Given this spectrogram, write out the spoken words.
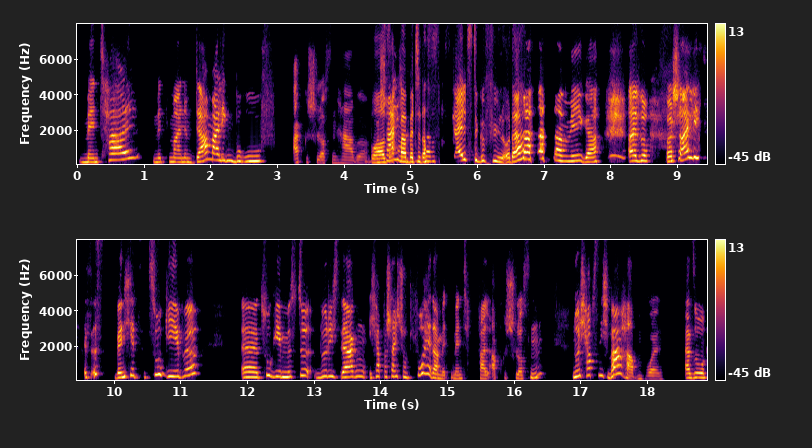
mental mit meinem damaligen Beruf abgeschlossen habe. Boah, sag mal bitte, das ist das geilste Gefühl, oder? Mega. Also wahrscheinlich, es ist, wenn ich jetzt zugebe, äh, zugeben müsste, würde ich sagen, ich habe wahrscheinlich schon vorher damit mental abgeschlossen, nur ich habe es nicht wahrhaben wollen. Also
